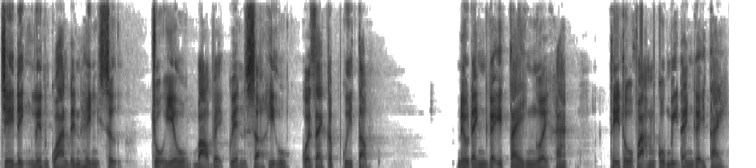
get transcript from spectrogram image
chế định liên quan đến hình sự chủ yếu bảo vệ quyền sở hữu của giai cấp quý tộc. Nếu đánh gãy tay người khác, thì thủ phạm cũng bị đánh gãy tay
